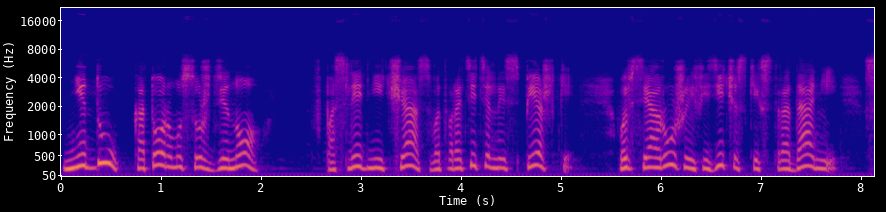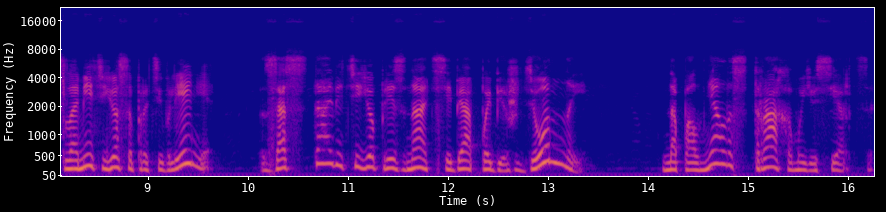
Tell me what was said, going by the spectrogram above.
недуг, которому суждено в последний час в отвратительной спешке, во всеоружии физических страданий сломить ее сопротивление, заставить ее признать себя побежденной, наполняло страхом ее сердце.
